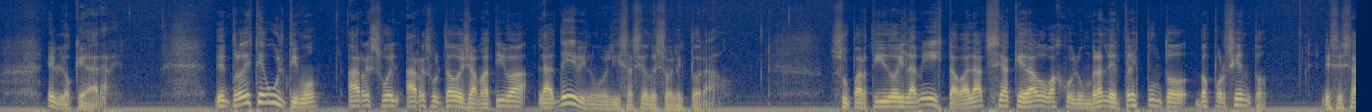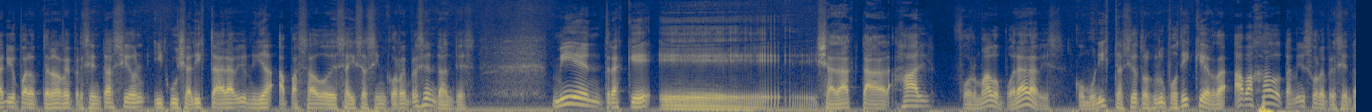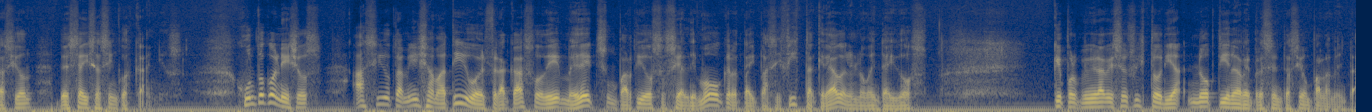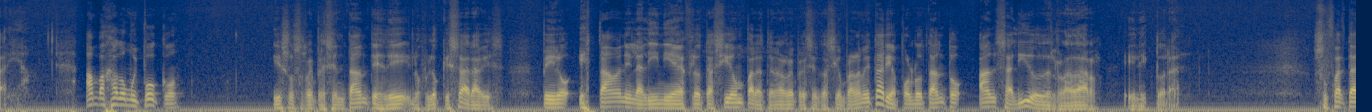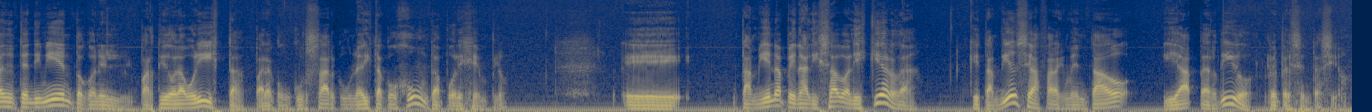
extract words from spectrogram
el bloque árabe. Dentro de este último ha, ha resultado llamativa la débil movilización de su electorado. Su partido islamista, Balat, se ha quedado bajo el umbral del 3.2%, necesario para obtener representación y cuya lista árabe unida ha pasado de 6 a 5 representantes, mientras que eh, Shadak Tal-Hal, formado por árabes, comunistas y otros grupos de izquierda, ha bajado también su representación de 6 a 5 escaños. Junto con ellos, ha sido también llamativo el fracaso de Meretz, un partido socialdemócrata y pacifista creado en el 92, que por primera vez en su historia no obtiene representación parlamentaria. Han bajado muy poco esos representantes de los bloques árabes, pero estaban en la línea de flotación para tener representación parlamentaria, por lo tanto han salido del radar electoral. Su falta de entendimiento con el Partido Laborista para concursar con una lista conjunta, por ejemplo, eh, también ha penalizado a la izquierda, que también se ha fragmentado y ha perdido representación.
